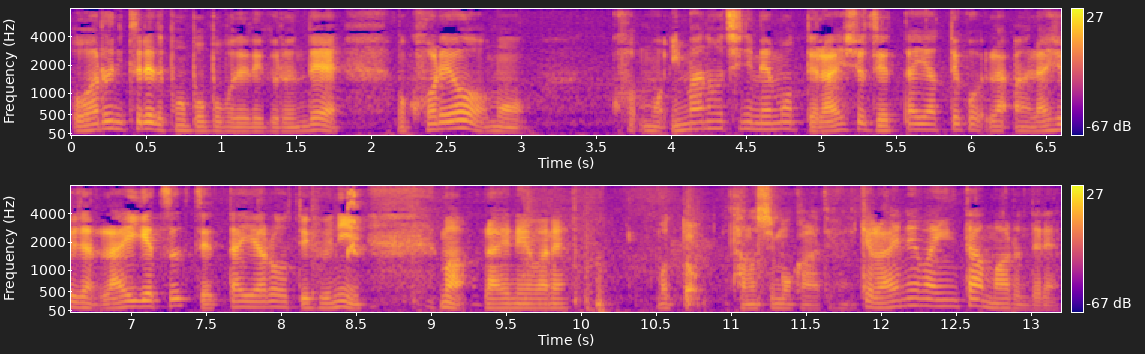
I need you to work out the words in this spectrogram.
終わるにつれてポンポンポンポン出てくるんでもうこれをもうもう今のうちにメモって来週絶対やってこ来週じゃない来月絶対やろうっていうふうにまあ来年はねもっと楽しもうかなというふうに。けど来年はインターンもあるんでね。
